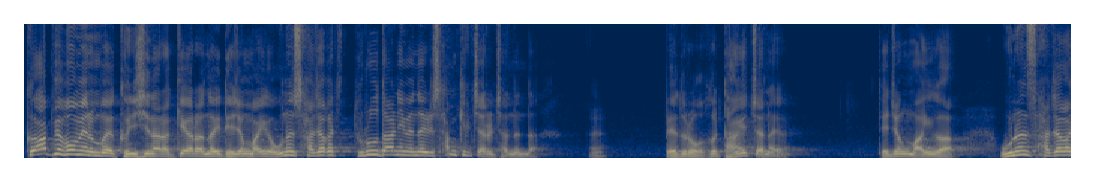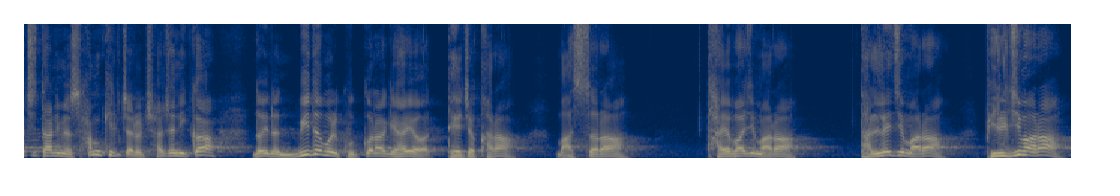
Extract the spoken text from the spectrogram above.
그 앞에 보면은 뭐야 근신하라 깨어라 너희 대적마귀가 우는 사자같이 두루 다니며 너희를 삼킬 자를 찾는다. 예? 베드로가 그걸 당했잖아요. 대적마귀가 우는 사자같이 다니며 삼킬 자를 찾으니까 너희는 믿음을 굳건하게 하여 대적하라 맞서라 타협하지 마라 달래지 마라 빌지 마라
